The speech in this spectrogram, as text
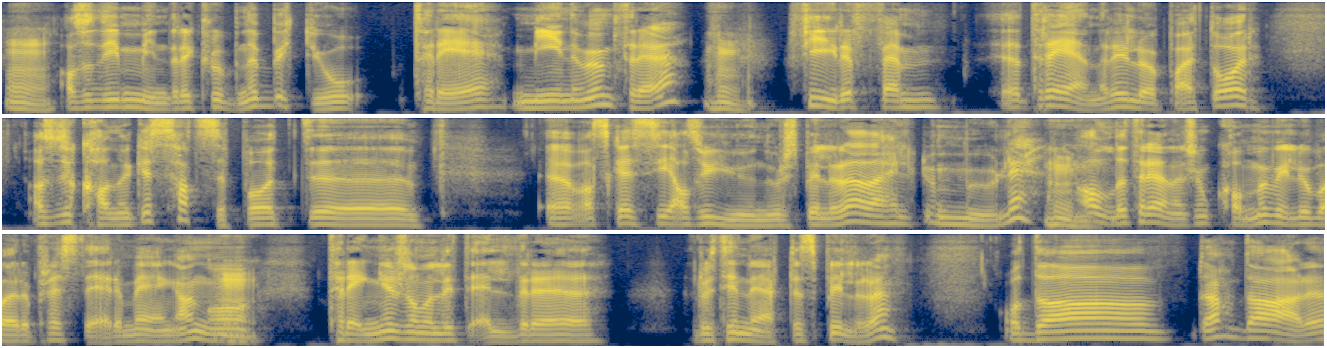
Mm. Altså De mindre klubbene bytter jo tre, minimum tre, mm. fire-fem uh, trenere i løpet av et år. Altså Du kan jo ikke satse på et uh, hva skal jeg si, altså juniorspillere. Det er helt umulig. Mm. Alle trenere som kommer, vil jo bare prestere med en gang, og mm. trenger sånne litt eldre, rutinerte spillere. Og da, ja, da er det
